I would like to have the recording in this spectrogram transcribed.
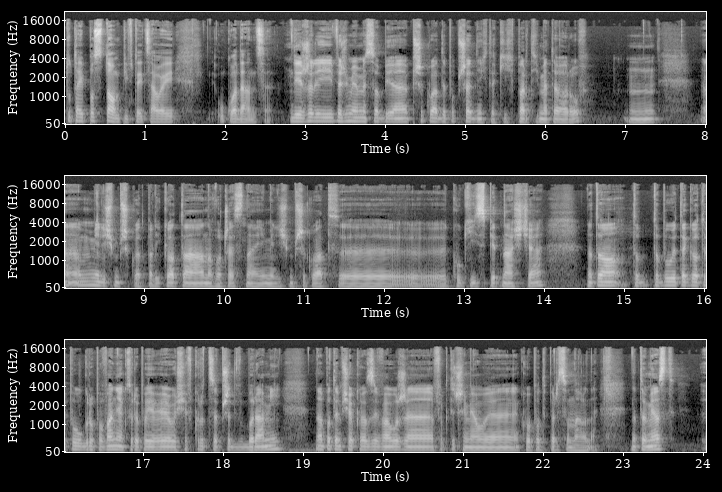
tutaj postąpi w tej całej układance? Jeżeli weźmiemy sobie przykłady poprzednich takich partii meteorów, mm, Mieliśmy przykład Palikota, Nowoczesnej, mieliśmy przykład Cookies 15. No to, to, to były tego typu ugrupowania, które pojawiały się wkrótce przed wyborami, no a potem się okazywało, że faktycznie miały kłopoty personalne. Natomiast y,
